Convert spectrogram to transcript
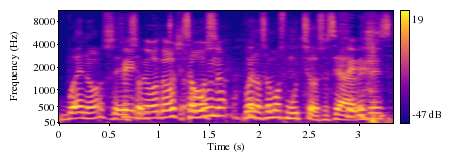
Bueno, sí, dos, somos, bueno, somos muchos, o sea, Sí. a veces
